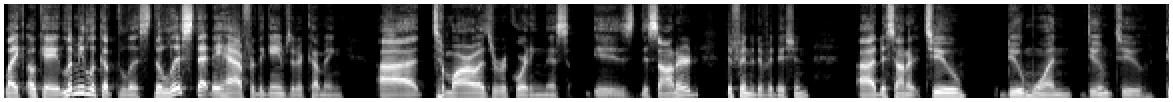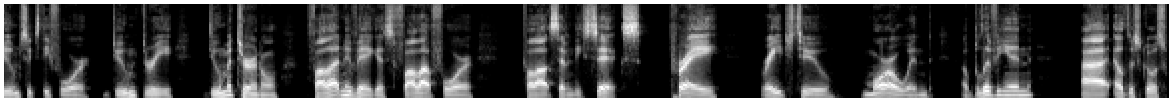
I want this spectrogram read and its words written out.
Like, okay, let me look up the list. The list that they have for the games that are coming. Uh, tomorrow, as we're recording this, is Dishonored Definitive Edition, uh, Dishonored 2, Doom 1, Doom 2, Doom 64, Doom 3, Doom Eternal, Fallout New Vegas, Fallout 4, Fallout 76, Prey, Rage 2, Morrowind, Oblivion, uh, Elder Scrolls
